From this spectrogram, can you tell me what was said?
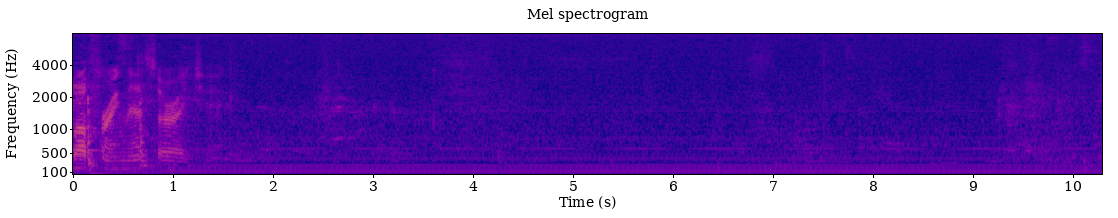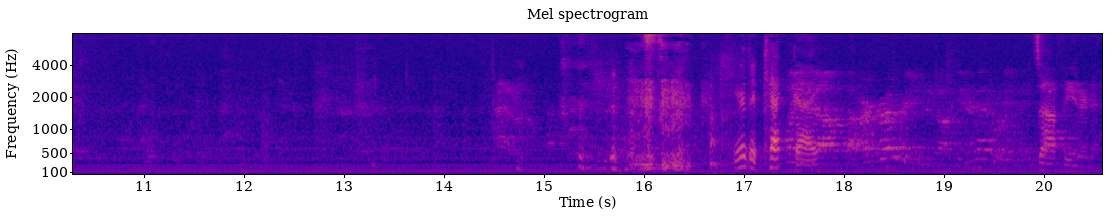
Buffering, that's all right, Jack. You're the tech guy. It's off the internet.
